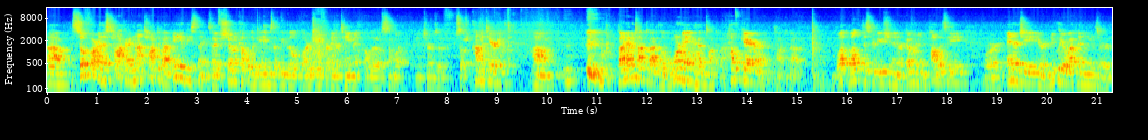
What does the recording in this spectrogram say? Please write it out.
um, so far in this talk, I have not talked about any of these things. I've shown a couple of games that we built largely for entertainment, although somewhat in terms of social commentary. Um, but I haven't talked about global warming, I haven't talked about healthcare, I haven't talked about wealth distribution or government and policy, or energy, or nuclear weapons, or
